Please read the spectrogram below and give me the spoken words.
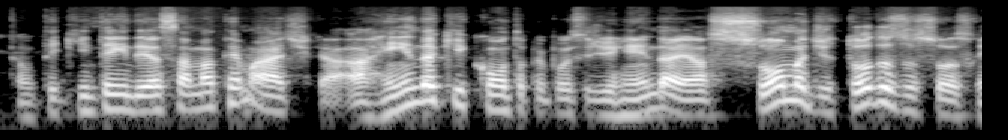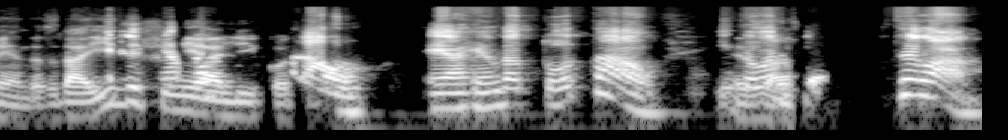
Então tem que entender essa matemática. A renda que conta para o imposto de renda é a soma de todas as suas rendas. Daí é definir a alíquota. Total. É a renda total. Então, assim, sei lá,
